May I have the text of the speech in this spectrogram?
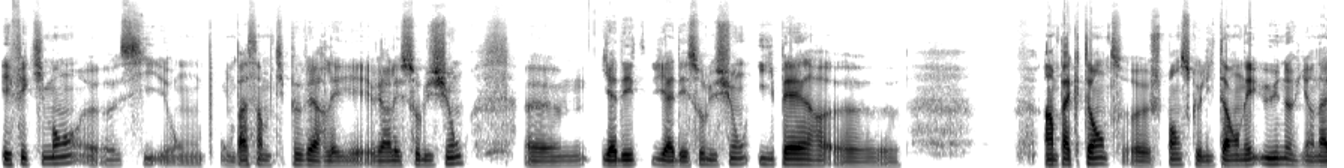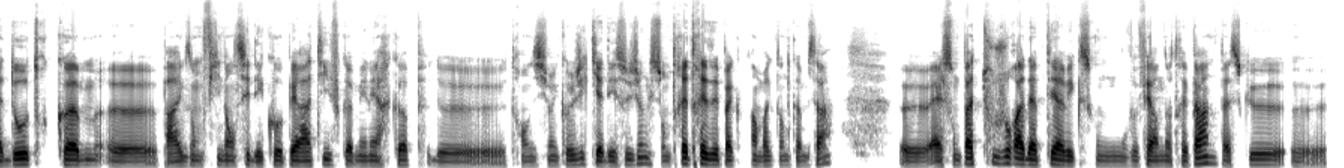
effectivement, euh, si on, passe un petit peu vers les solutions, il y a des il y a des solutions hyper euh, impactante. Euh, je pense que l'ITA en est une. Il y en a d'autres comme, euh, par exemple, financer des coopératives comme Enercop de transition écologique. Il y a des solutions qui sont très très impactantes comme ça. Euh, elles sont pas toujours adaptées avec ce qu'on veut faire de notre épargne parce que euh,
